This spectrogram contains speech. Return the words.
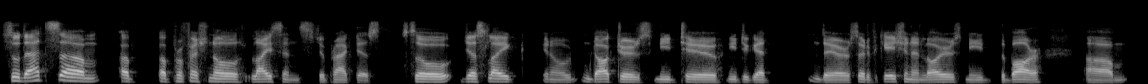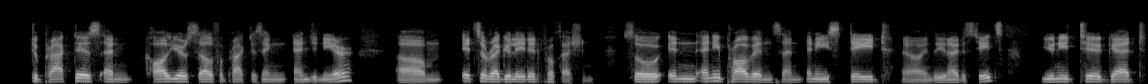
So that's um, a, a professional license to practice. So just like you know, doctors need to need to get their certification, and lawyers need the bar um, to practice and call yourself a practicing engineer. Um, it's a regulated profession. So in any province and any state uh, in the United States, you need to get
